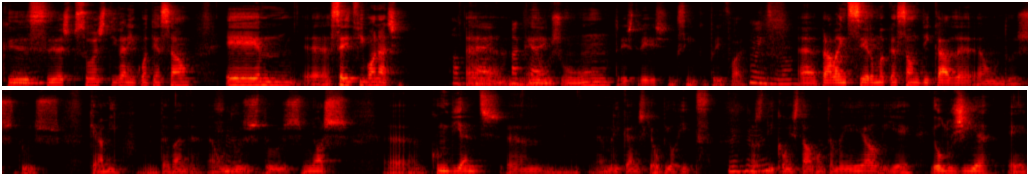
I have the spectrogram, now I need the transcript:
que, Uhum. se as pessoas tiverem com atenção, é hum, a série de Fibonacci. Ok. Ah, ok. Em números 1, 1, 3, 3, 5, 5 e por aí fora. Muito bom. Ah, para além de ser uma canção dedicada a um dos, dos que era amigo da banda, a um dos, dos melhores ah, comediantes ah, americanos, que é o Bill Hicks. Eles dedicam este álbum também a ele e é elogia, é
